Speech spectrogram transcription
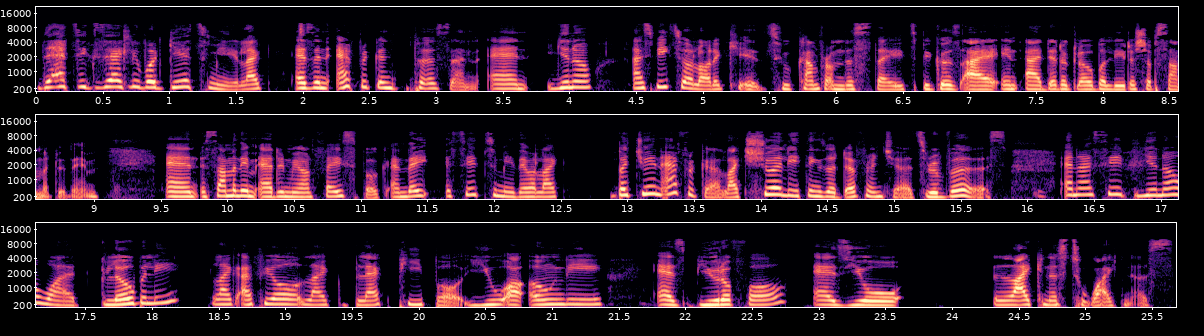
That's exactly what gets me. Like as an African person, and you know, I speak to a lot of kids who come from the states because I in, I did a global leadership summit with them, and some of them added me on Facebook, and they said to me, they were like, "But you're in Africa. Like surely things are different here. It's reverse." And I said, "You know what? Globally, like I feel like black people, you are only as beautiful as your likeness to whiteness,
